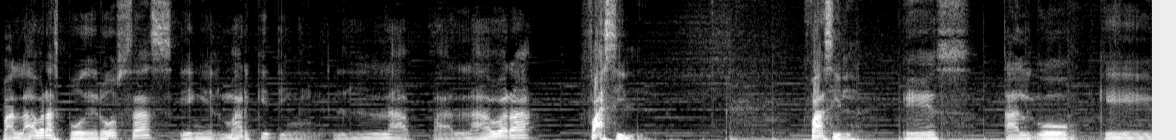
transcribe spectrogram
Palabras poderosas en el marketing. La palabra fácil. Fácil es algo que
